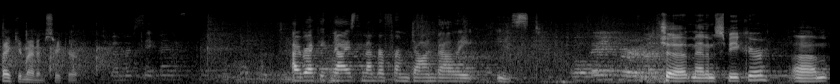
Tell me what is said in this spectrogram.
Thank you, Madam Speaker. Member statements. I recognize the member from Don Valley East. Well, thank you very much, uh, Madam Speaker. Um,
